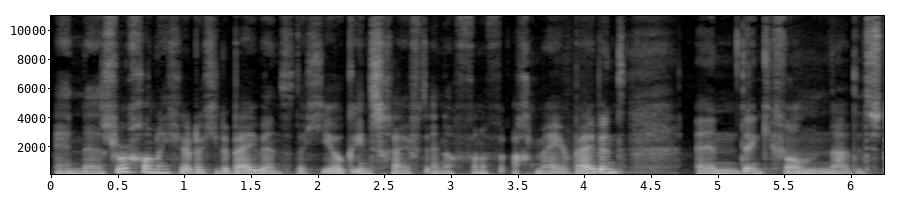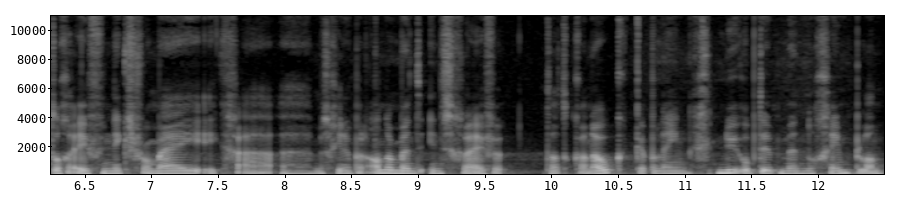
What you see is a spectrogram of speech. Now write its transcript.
En zorg gewoon dat je, dat je erbij bent. Dat je je ook inschrijft en nog vanaf 8 mei erbij bent. En denk je van, nou, dit is toch even niks voor mij. Ik ga uh, misschien op een ander moment inschrijven. Dat kan ook. Ik heb alleen nu op dit moment nog geen plan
